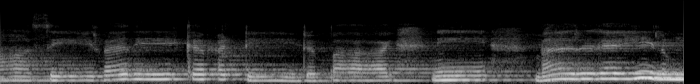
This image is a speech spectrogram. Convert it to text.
ஆசீர்வதிக்கப்பட்டிருப்பாய். நீ வருகையிலும்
